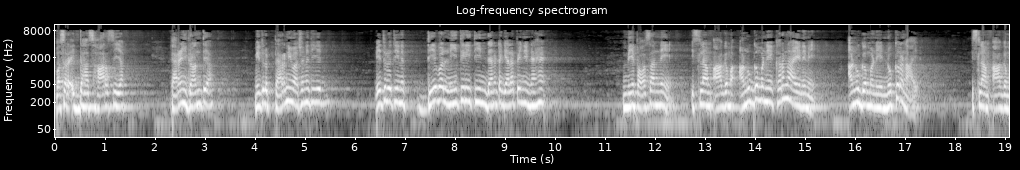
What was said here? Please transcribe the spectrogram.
වසර එක්දහස් හාරසීයක් පැරණි ග්‍රන්ථයක්. මේ තුළ පැරණි වචන තියෙන්නේ. මේ තුළ තියෙන දේවල් නීතිරීතීන් දැනට ගැලපෙන්නේ නැහැ. මේ පවසන්නේ ඉස්ලාම් ආගම අනුගමනය කරන අය නෙමේ අනුගමනය නොකරන අය. ඉස්ලාම් ආගම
